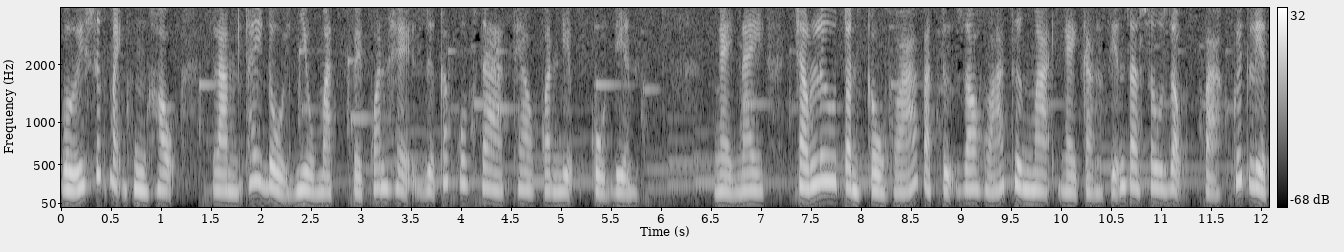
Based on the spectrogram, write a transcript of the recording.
với sức mạnh hùng hậu làm thay đổi nhiều mặt về quan hệ giữa các quốc gia theo quan niệm cổ điển. Ngày nay, trào lưu toàn cầu hóa và tự do hóa thương mại ngày càng diễn ra sâu rộng và quyết liệt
